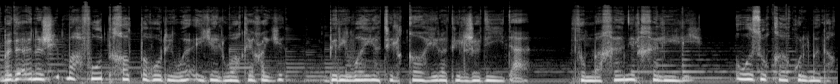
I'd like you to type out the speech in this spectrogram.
بدأ نجيب محفوظ خطه الروائي الواقعي برواية القاهرة الجديدة ثم خان الخليلي وزقاق المدق.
